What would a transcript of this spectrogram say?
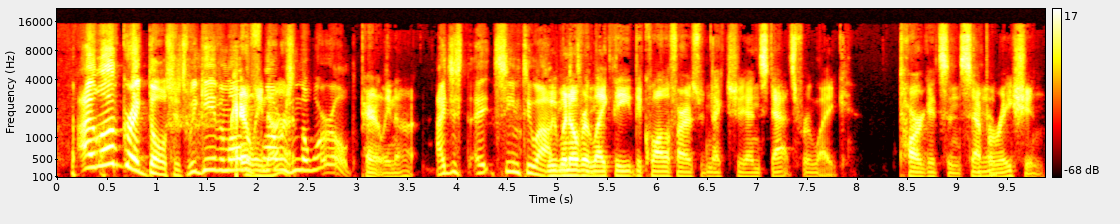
I love Greg Dulcich. We gave him all Apparently the flowers not. in the world. Apparently not. I just it seemed too obvious. we went over like the the qualifiers with next gen stats for like targets and separation.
